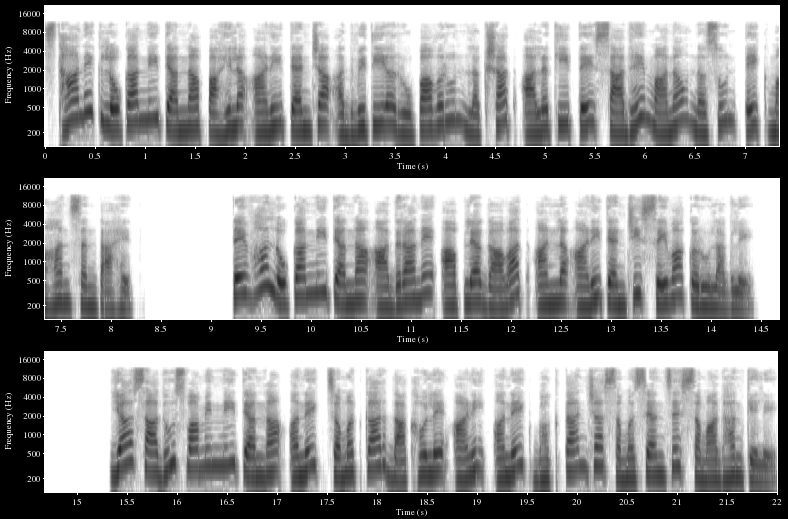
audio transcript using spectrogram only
स्थानिक लोकांनी त्यांना पाहिलं आणि त्यांच्या अद्वितीय रूपावरून लक्षात आलं की ते साधे मानव नसून एक महान संत आहेत. तेव्हा लोकांनी त्यांना आदराने आपल्या गावात आणलं आणि त्यांची सेवा करू लागले. या साधूस्वामींनी त्यांना अनेक चमत्कार दाखवले आणि अनेक भक्तांच्या समस्यांचे समाधान केले.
